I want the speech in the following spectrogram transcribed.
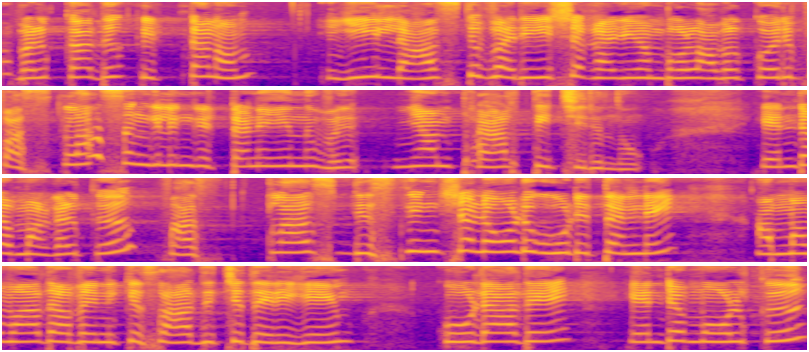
അവൾക്കത് കിട്ടണം. ഈ ലാസ്റ്റ് പരീക്ഷ കഴിയുമ്പോൾ അവൾക്കൊരു ഫസ്റ്റ് ക്ലാസ് എങ്കിലും കിട്ടണേ എന്ന് ഞാൻ പ്രാർത്ഥിച്ചിരുന്നു. എന്റെ മകൾക്ക് ഫസ്റ്റ് ക്ലാസ് ഡിസ്റ്റിങ്ഷനോട് കൂടി തന്നെ അമ്മ മാതാവ് എനിക്ക് സാധിച്ചു തരികയും കൂടാതെ എന്റെ മോൾക്ക്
